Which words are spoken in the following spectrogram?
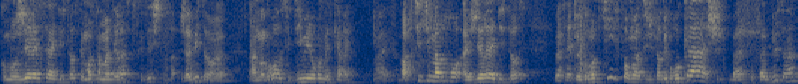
comment gérer ça à distance et moi ça m'intéresse parce que tu sais, j'habite à un endroit où c'est 10 000 euros le mètre carré. Alors si tu m'apprends à gérer à distance, bah, ça va être le grand kiff pour moi, parce que je vais faire du gros cash. Bah, c'est ça le but. Hein.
